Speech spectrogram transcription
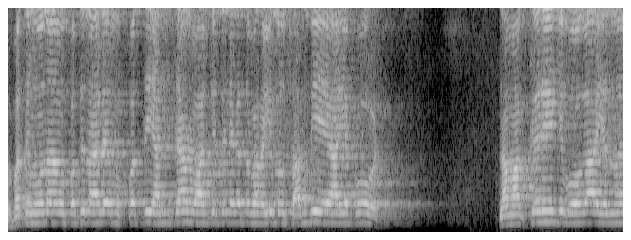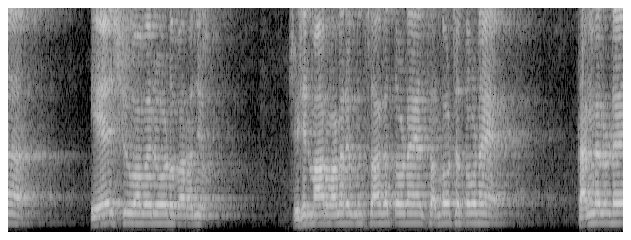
മുപ്പത്തിമൂന്ന് മുപ്പത്തിനാല് മുപ്പത്തി അഞ്ചാം വാക്യത്തിനകത്ത് പറയുന്നു സന്ധ്യയായപ്പോൾ നാം അക്കരേക്ക് പോക എന്ന് യേശു അവരോട് പറഞ്ഞു. ശിഷ്യന്മാർ വളരെ ഉത്സാഹത്തോടെ സന്തോഷത്തോടെ തങ്ങളുടെ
